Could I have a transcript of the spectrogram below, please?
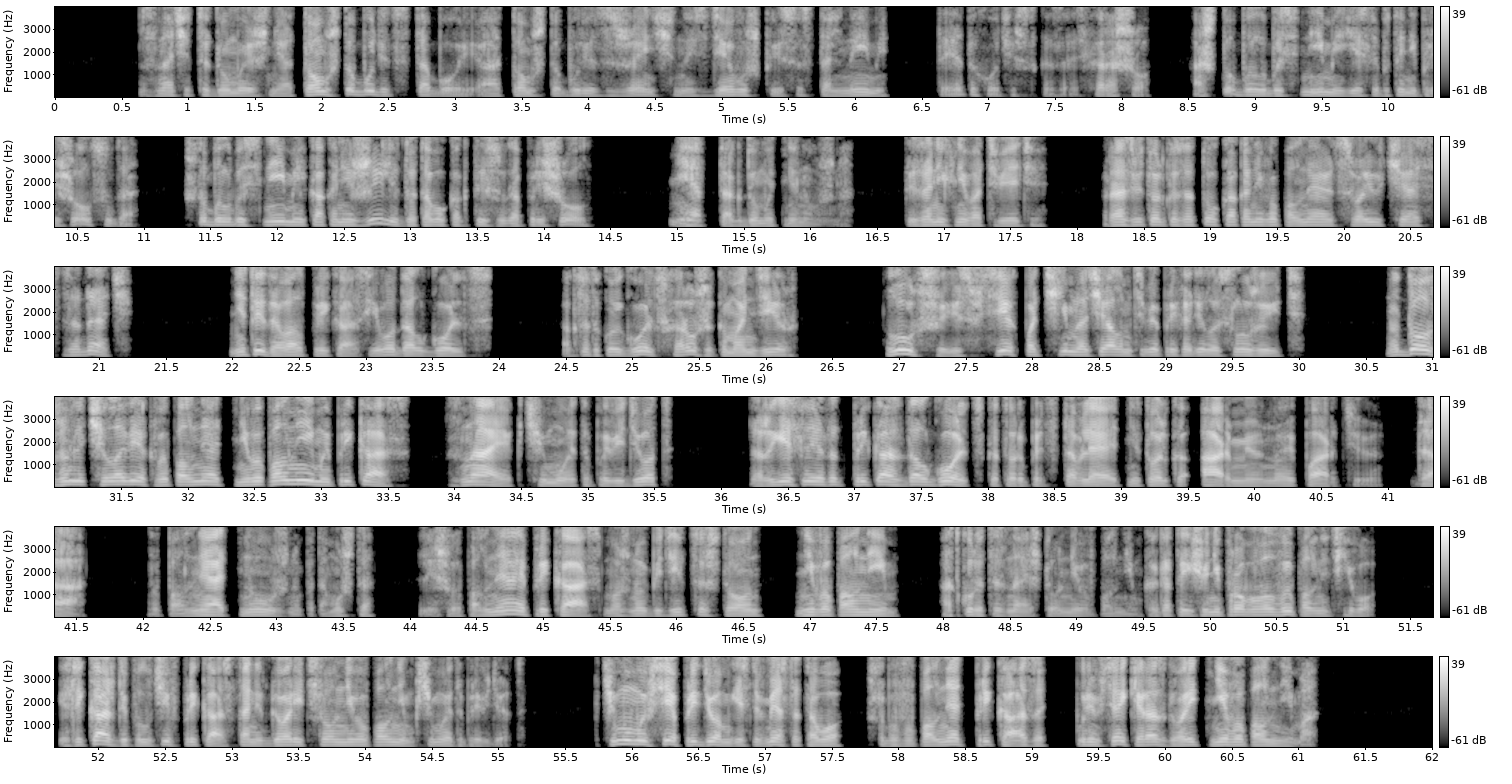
Значит, ты думаешь не о том, что будет с тобой, а о том, что будет с женщиной, с девушкой и с остальными. Ты это хочешь сказать? Хорошо. А что было бы с ними, если бы ты не пришел сюда? Что было бы с ними как они жили до того, как ты сюда пришел? Нет, так думать не нужно. Ты за них не в ответе. Разве только за то, как они выполняют свою часть задач. Не ты давал приказ, его дал Гольц. А кто такой Гольц? Хороший командир. Лучший из всех, под чьим началом тебе приходилось служить. Но должен ли человек выполнять невыполнимый приказ, зная, к чему это поведет, даже если этот приказ дал Гольц, который представляет не только армию, но и партию? Да, выполнять нужно, потому что, лишь выполняя приказ, можно убедиться, что он невыполним. Откуда ты знаешь, что он невыполним, когда ты еще не пробовал выполнить его? Если каждый, получив приказ, станет говорить, что он невыполним, к чему это приведет? К чему мы все придем, если вместо того, чтобы выполнять приказы, будем всякий раз говорить «невыполнимо»?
